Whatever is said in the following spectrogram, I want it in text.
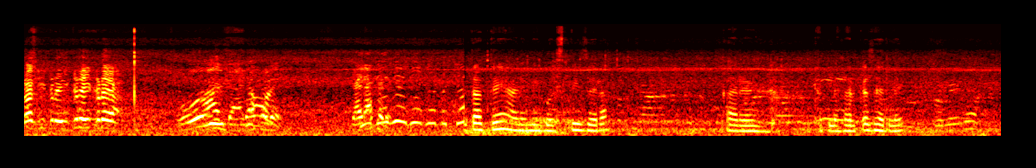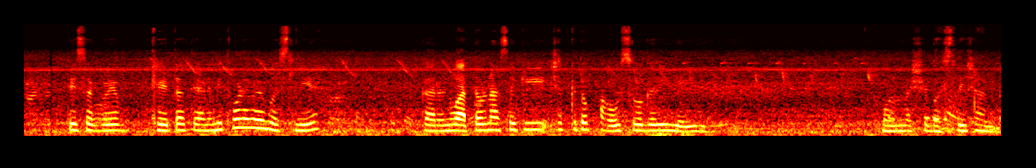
टाक इकडे इकडे इकडे. येतात ते आणि मी बसली जरा. कारण थकल्यासारखं झालंय. ते सगळे खेळतात आहे आणि मी थोडा वेळ बसली आहे कारण वातावरण असं की शक्यतो पाऊस वगैरे येईल. म्हणून अशी बसली शांत.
